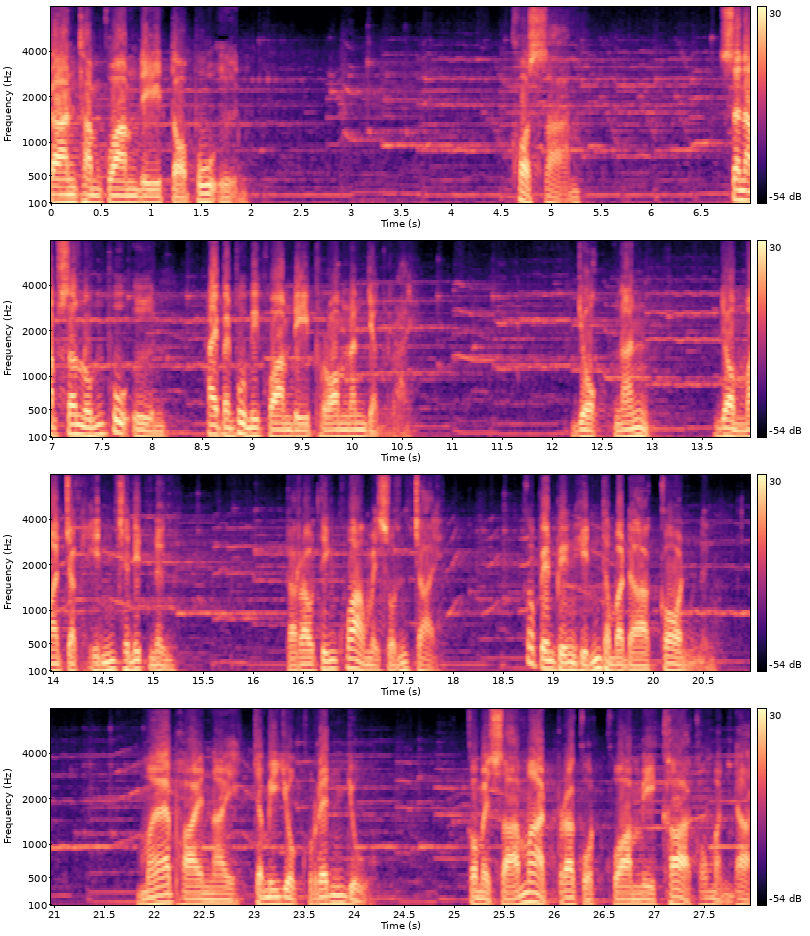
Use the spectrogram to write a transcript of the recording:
การทำความดีต่อผู้อื่น ข้อ 3. สนับสนุนผู้อื่นให้เป็นผู้มีความดีพร้อมนั้นอย่างไรหยกนั้นย่อมมาจากหินชนิดหนึ่ง แต่เราทิ้งขว้างไม่สนใจ ก็เป็นเพียงหินธรรมดาก้อนหนึ่ง แม้ภายในจะมีหยกเร้นอยู่ ก็ไม่สามารถปรากฏความมีค่าของมันได้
